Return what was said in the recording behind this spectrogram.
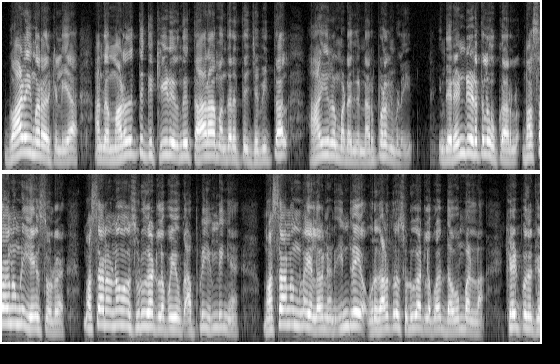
வாழை மரம் இருக்கு இல்லையா? அந்த மரத்துக்கு கீழே இருந்து தாரா மந்திரத்தை ஜெபித்தால் ஆயிரம் மடங்கு நற்பலன் விளையும். இந்த ரெண்டு இடத்துல உட்காரலாம் மசானம்னு ஏன் சொல்கிறேன் மசானம்னா சுடுகாட்டில் போய் உட்கா அப்படி இல்லைங்க. மசானம்லாம் எல்லோரும் நினை இன்றைய ஒரு காலத்தில் சுடுகாட்டில் உட்காந்து தவம் பண்ணலாம். கேட்பதற்கு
